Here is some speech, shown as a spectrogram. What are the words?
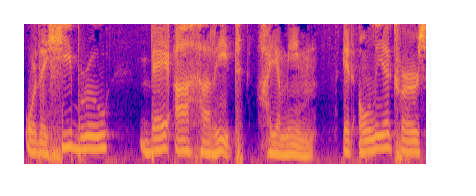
or the Hebrew Be'aharit Hayamim. It only occurs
